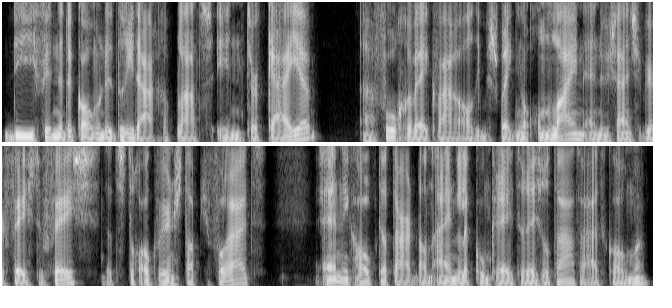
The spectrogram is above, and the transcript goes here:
Die vinden de komende drie dagen plaats in Turkije. Vorige week waren al die besprekingen online en nu zijn ze weer face-to-face. Dat is toch ook weer een stapje vooruit. En ik hoop dat daar dan eindelijk concrete resultaten uitkomen.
